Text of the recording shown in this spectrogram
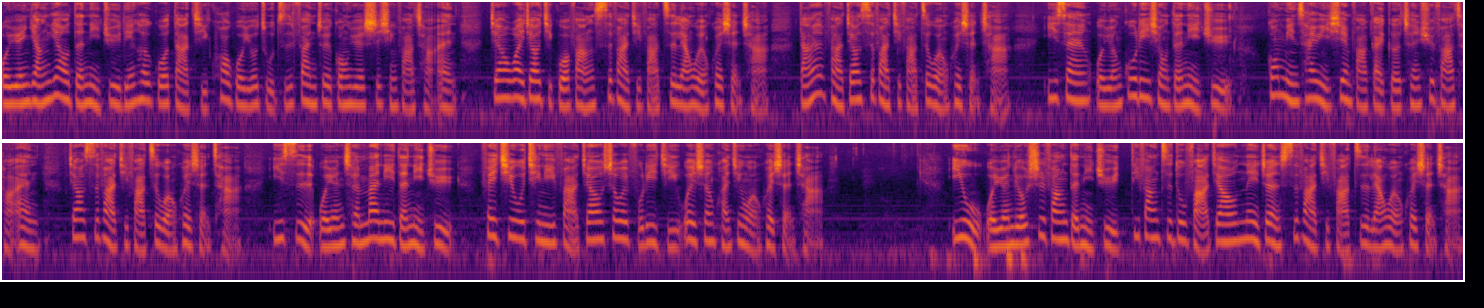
委员杨耀等拟具《联合国打击跨国有组织犯罪公约施行法》草案交外交及国防、司法及法制两委员会审查；档案法交司法及法制委员会审查；一三，委员顾立雄等拟具。公民参与宪法改革程序法草案交司法及法制委员会审查。一四委员陈曼丽等拟具废弃物清理法交社会福利及卫生环境委员会审查。一五委员刘世芳等拟具地方制度法交内政、司法及法制两委会审查。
